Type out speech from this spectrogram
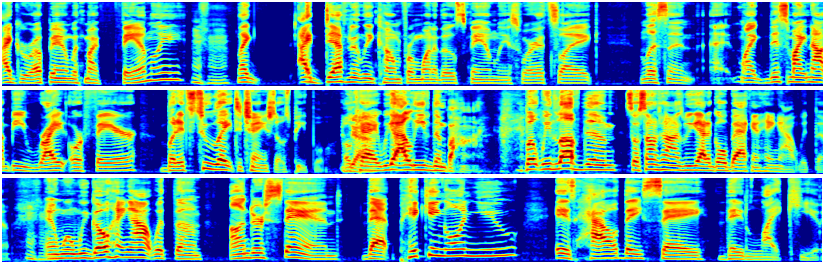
I grew up in with my family. Mm-hmm. Like I definitely come from one of those families where it's like, listen, like this might not be right or fair, but it's too late to change those people. Okay, Yeah. we gotta leave them behind. but we love them, so sometimes we gotta go back and hang out with them. Mm-hmm. And when we go hang out with them, understand that picking on you is how they say they like you.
